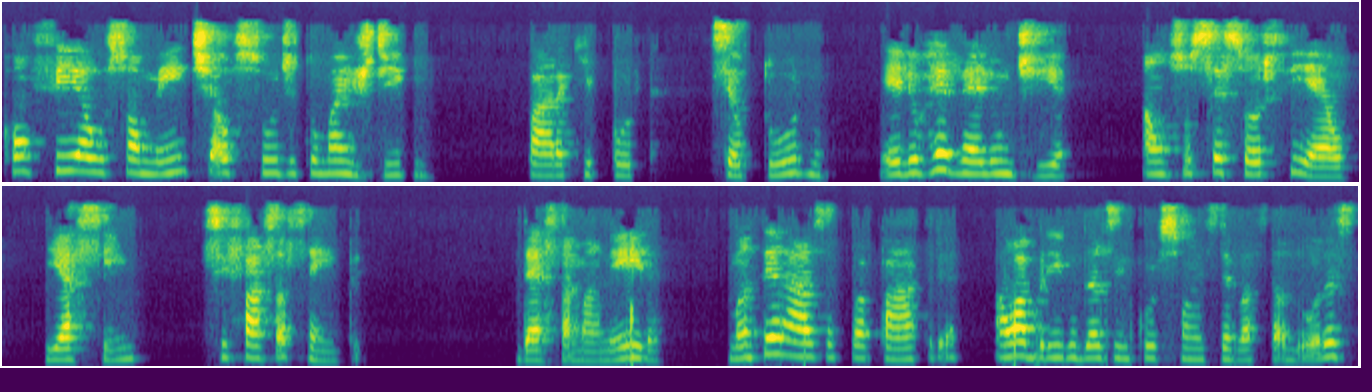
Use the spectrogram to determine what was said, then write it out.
confia-o somente ao súdito mais digno, para que, por seu turno, ele o revele um dia a um sucessor fiel, e assim se faça sempre. Desta maneira, manterás a tua pátria ao abrigo das incursões devastadoras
